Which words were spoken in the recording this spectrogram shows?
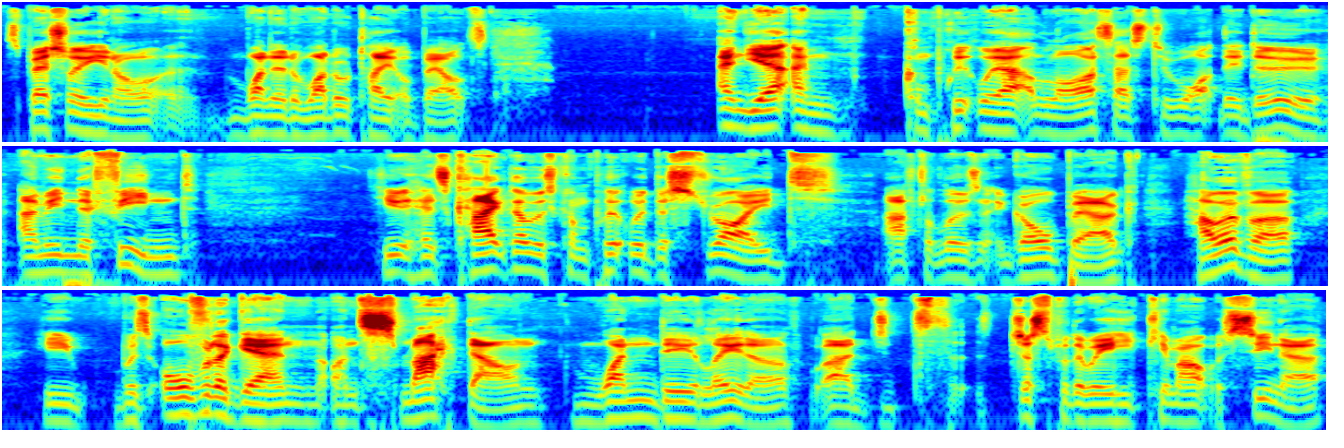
especially you know one of the world title belts, and yet I'm completely at a loss as to what they do. I mean, the Fiend, he, his character was completely destroyed after losing to Goldberg. However, he was over again on SmackDown one day later, uh, just for the way he came out with Cena,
